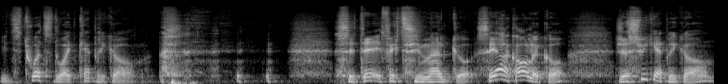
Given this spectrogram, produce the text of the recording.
Il dit, toi, tu dois être Capricorne. C'était effectivement le cas. C'est encore le cas. Je suis Capricorne.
